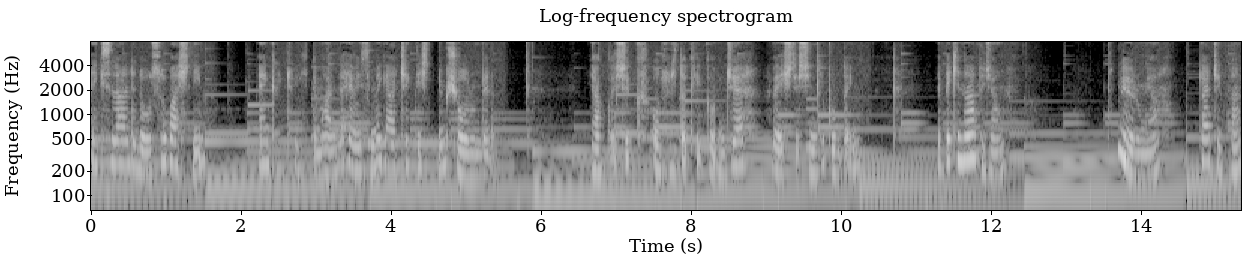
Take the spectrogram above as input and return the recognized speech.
eksilerle de olsa başlayayım. En kötü ihtimalle hevesimi gerçekleştirmiş olurum dedim. Yaklaşık 30 dakika önce ve işte şimdi buradayım. E peki ne yapacağım? Bilmiyorum ya. Gerçekten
